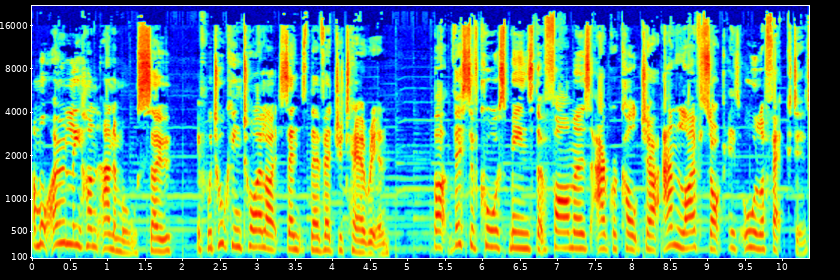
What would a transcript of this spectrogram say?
and will only hunt animals, so if we're talking Twilight sense, they're vegetarian. But this, of course, means that farmers, agriculture, and livestock is all affected.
